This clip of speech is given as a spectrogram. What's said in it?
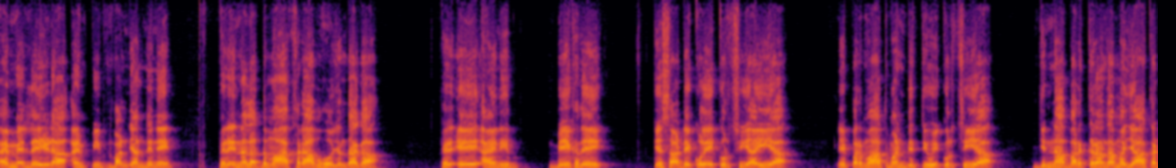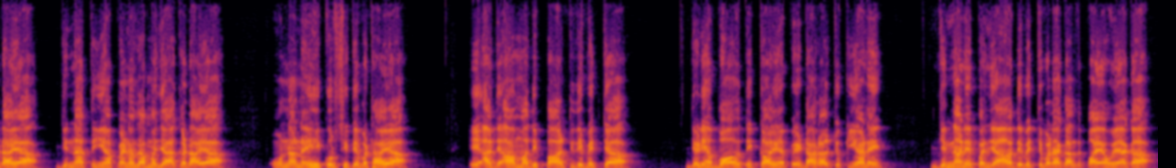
ਐਮਐਲਏ ਜਿਹੜਾ ਐਮਪੀ ਬਣ ਜਾਂਦੇ ਨੇ ਫਿਰ ਇਹਨਾਂ ਦਾ ਦਿਮਾਗ ਖਰਾਬ ਹੋ ਜਾਂਦਾਗਾ। ਫਿਰ ਇਹ ਐ ਨਹੀਂ ਵੇਖਦੇ ਕਿ ਸਾਡੇ ਕੋਲੇ ਕੁਰਸੀ ਆਈ ਆ। ਇਹ ਪਰਮਾਤਮਾ ਨੇ ਦਿੱਤੀ ਹੋਈ ਕੁਰਸੀ ਆ। ਜਿਨ੍ਹਾਂ ਵਰਕਰਾਂ ਦਾ ਮਜ਼ਾਕ ਉਡਾਇਆ ਜਿਨ੍ਹਾਂ ਧੀਆਂ ਭੈਣਾਂ ਦਾ ਮਜ਼ਾਕ ਉਡਾਇਆ, ਉਹਨਾਂ ਨੇ ਹੀ ਕੁਰਸੀ ਤੇ ਬਿਠਾਇਆ। ਇਹ ਅੱਜ ਆਮ ਆਦਮੀ ਪਾਰਟੀ ਦੇ ਵਿੱਚ ਆ। ਜਿਹੜੀਆਂ ਬਹੁਤ ਹੀ ਕਾਲੀਆਂ ਭੇਡਾਂ ਰਲ ਚੁੱਕੀਆਂ ਨੇ, ਜਿਨ੍ਹਾਂ ਨੇ ਪੰਜਾਬ ਦੇ ਵਿੱਚ ਬੜਾ ਗੰਦ ਪਾਇਆ ਹੋਇਆਗਾ।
